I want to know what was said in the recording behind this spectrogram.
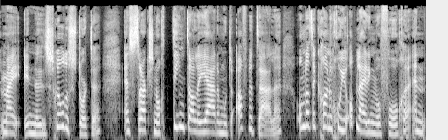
mij in de schulden storten... en straks nog tientallen jaren moeten afbetalen... omdat ik gewoon een goede opleiding wil volgen. En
